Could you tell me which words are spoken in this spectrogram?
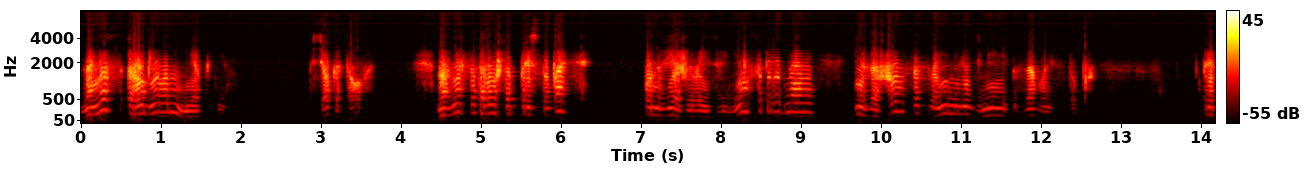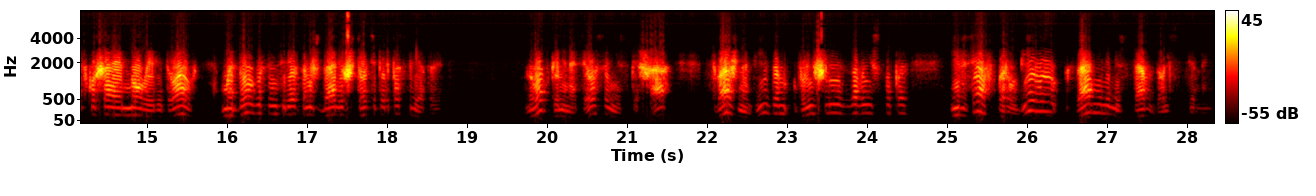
Нанес рубилом метки. Все готово. Но вместо того, чтобы приступать, он вежливо извинился перед нами и зашел со своими людьми за выступ. Предвкушая новый ритуал, мы долго с интересом ждали, что теперь последует. Но вот каменотесы, не спеша, с важным видом вышли из-за выступа и, взяв порубилу, заняли места вдоль стены.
